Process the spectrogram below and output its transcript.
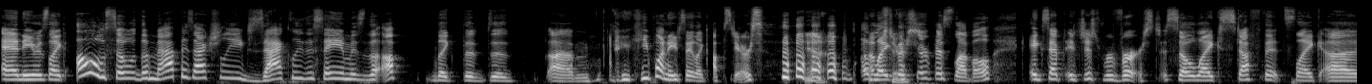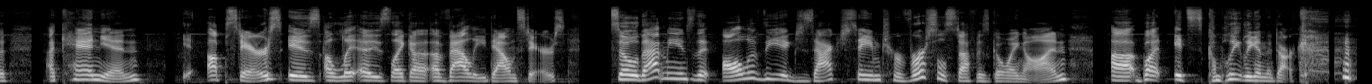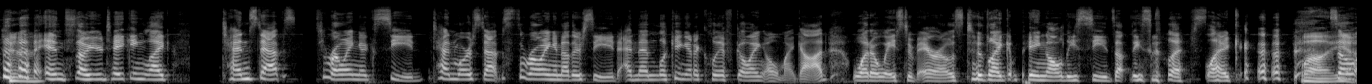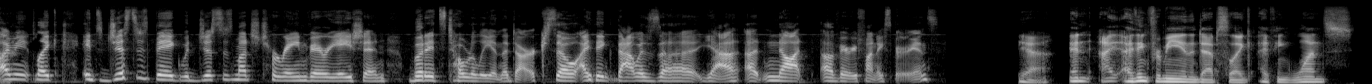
and he was like oh so the map is actually exactly the same as the up like the the um i keep wanting to say like upstairs. Yeah, but like the surface level except it's just reversed. So like stuff that's like a a canyon upstairs is a is like a, a valley downstairs. So that means that all of the exact same traversal stuff is going on uh, but it's completely in the dark. And so you're taking like 10 steps throwing a seed 10 more steps throwing another seed and then looking at a cliff going oh my god what a waste of arrows to like ping all these seeds up these cliffs like well, so yeah. i mean like it's just as big with just as much terrain variation but it's totally in the dark so i think that was uh yeah uh, not a very fun experience Yeah. And I, I think for me in the depths, like, I think once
